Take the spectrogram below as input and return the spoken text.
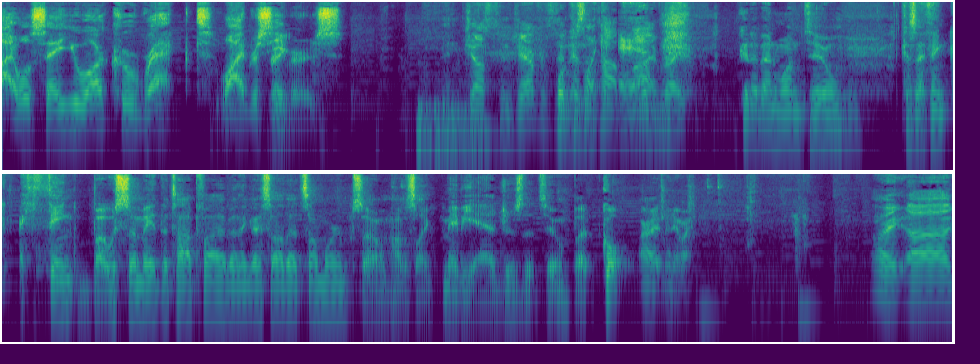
I will say you are correct. Wide receivers. Great. And Justin Jefferson well, like top Edge five, right? Could have been one too. Because mm-hmm. I think I think Bosa made the top five. I think I saw that somewhere. So I was like, maybe Edge is it too. But cool. All right. Anyway. All right. Uh,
